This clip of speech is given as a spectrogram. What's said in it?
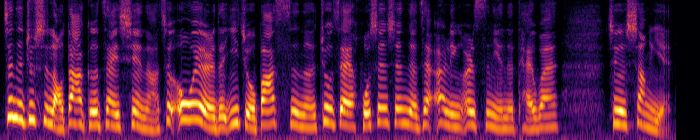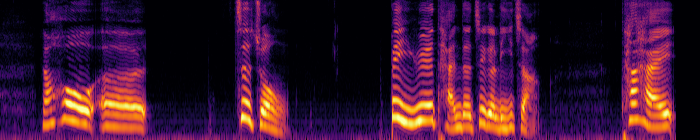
真的就是老大哥在线啊！这欧威尔的《一九八四》呢，就在活生生的在二零二四年的台湾这个上演。然后呃，这种被约谈的这个里长，他还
